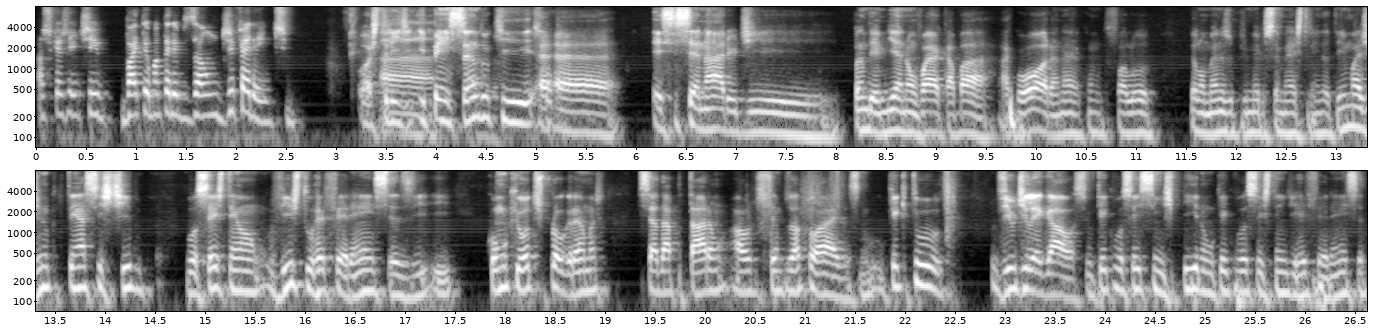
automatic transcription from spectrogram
acho que a gente vai ter uma televisão diferente. Astrid, ah, e pensando que é, é, esse cenário de pandemia não vai acabar agora, né? Como tu falou, pelo menos o primeiro semestre ainda tem. Imagino que tu tenha assistido vocês tenham visto referências e, e como que outros programas se adaptaram aos tempos atuais. Assim, o que que tu viu de legal? Assim, o que que vocês se inspiram? O que que vocês têm de referência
